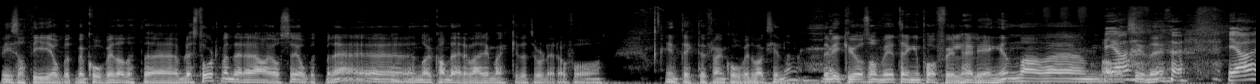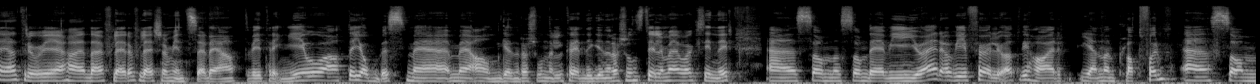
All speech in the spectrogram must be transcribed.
vise at de jobbet med covid da dette ble stort, men dere har jo også jobbet med det. Mm. Når kan dere være i markedet, tror dere, å få inntekter fra en covid-vaksine? Det virker jo som vi trenger påfyll hele gjengen av, eh, av ja. vaksiner. Ja, jeg tror har, det er flere og flere som innser det. At vi trenger jo at det jobbes med, med annen generasjon eller tredje generasjons til og med vaksiner eh, som, som, det vi gjør. Og vi føler jo at vi har igjen en plattform eh, som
